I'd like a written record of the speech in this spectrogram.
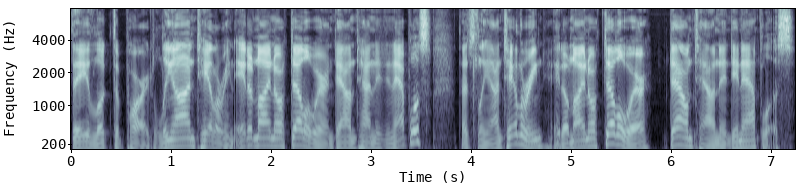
they look the part. Leon Tailoring, 809 North Delaware in downtown Indianapolis. That's Leon Tailoring, 809 North Delaware, downtown Indianapolis.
